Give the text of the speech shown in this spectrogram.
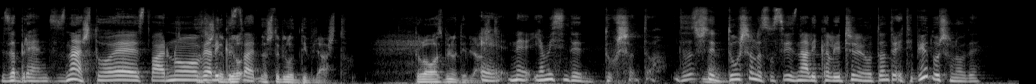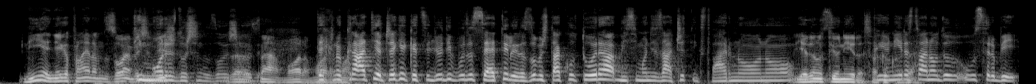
za brend. Znaš, to je stvarno velika je bilo, stvar. Da što je bilo divljaštvo. Bilo ozbiljno divljaštvo. E, ne, ja mislim da je Dušan to. Da zato što je Dušan da su svi znali Kaličaninu u tom trenutku. E, ti bio Dušan ovde? Nije, njega planiram da zovem. Ti već moraš dušan da zoveš. Da, znam, moram, moram. Tehnokratija, moram. čekaj kad se ljudi budu setili, razumeš, ta kultura, mislim, on je začetnik, stvarno, ono... Jedan od pionira, svakako. Pionira, da. stvarno, ovde u, u Srbiji.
